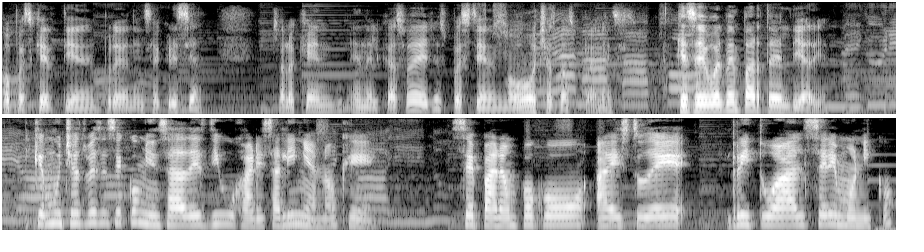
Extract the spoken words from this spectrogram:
o pues que tienen proveniencia cristiana. Solo que en, el caso de ellos pues tienen muchas más proveniencias que se vuelven parte del día a día. que muchas veces se comienza a desdibujar esa línea, ¿no? Que separa un poco a esto de ritual ceremónico,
